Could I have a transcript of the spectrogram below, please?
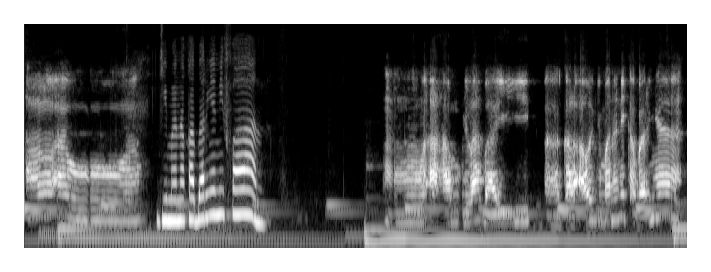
Halo Aul. Gimana kabarnya nih Van? Hmm, Alhamdulillah baik. Uh, kalau Aul gimana nih kabarnya?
